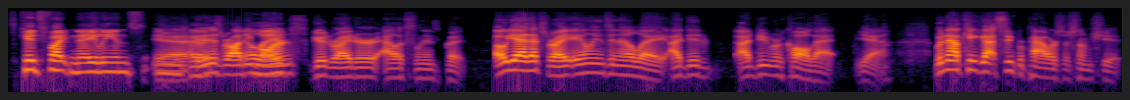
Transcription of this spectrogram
It's kids fighting aliens. In, yeah, uh, it is Rodney LA. Barnes, good writer, Alex Lynch, but oh yeah, that's right, Aliens in L.A. I did, I do recall that. Yeah, but now kid got superpowers or some shit,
